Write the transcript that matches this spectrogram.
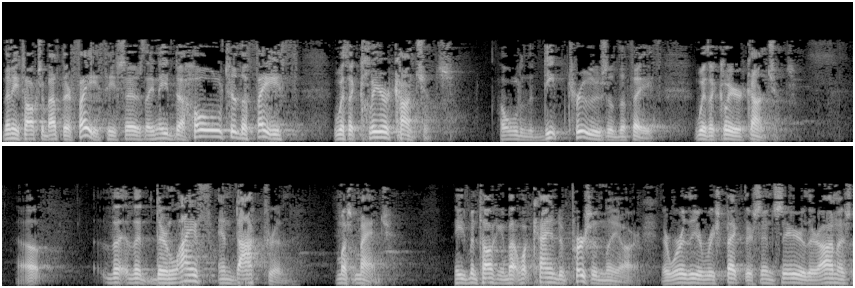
Then he talks about their faith. He says they need to hold to the faith with a clear conscience. Hold to the deep truths of the faith with a clear conscience. Uh, the, the, their life and doctrine must match. He's been talking about what kind of person they are. They're worthy of respect, they're sincere, they're honest,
